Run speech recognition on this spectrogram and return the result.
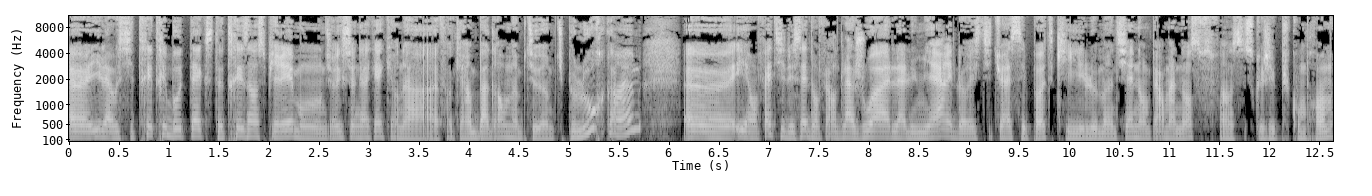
Euh, il a aussi très très beau texte, très inspiré. Bon, on dirait que c'est quelqu'un qui en a, enfin qui a un background un petit un petit peu lourd quand même. Euh, et en fait, il essaie d'en faire de la joie, de la lumière et de le restituer à ses potes qui le maintiennent en permanence. Enfin, c'est ce que j'ai pu comprendre.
